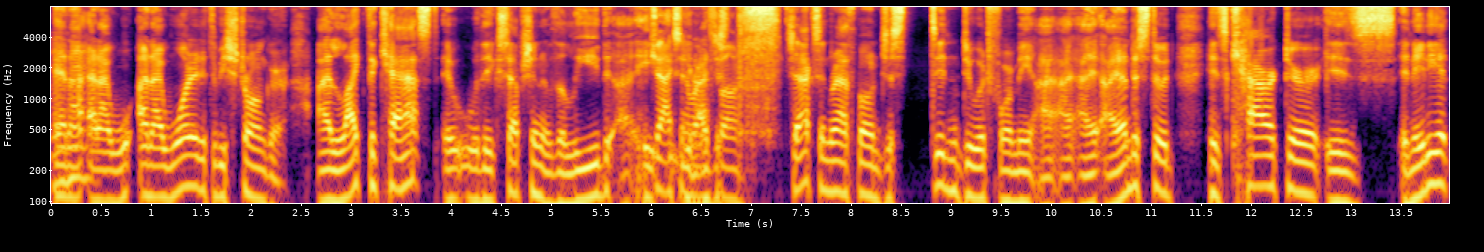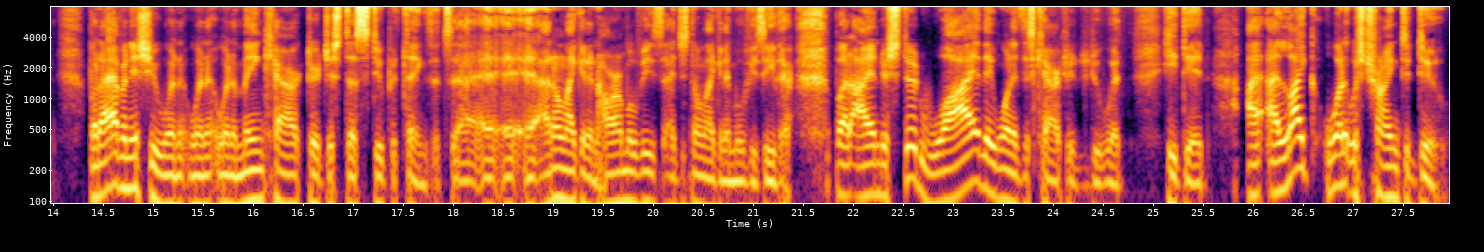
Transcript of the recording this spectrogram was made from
And I, and I, and I wanted it to be stronger. I like the cast it, with the exception of the lead. Uh, he, Jackson you know, Rathbone. just- Jackson Rathbone just didn't do it for me. I, I, I understood his character is an idiot, but I have an issue when, when, when a main character just does stupid things. It's, uh, I, I don't like it in horror movies. I just don't like it in movies either. But I understood why they wanted this character to do what he did. I, I like what it was trying to do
